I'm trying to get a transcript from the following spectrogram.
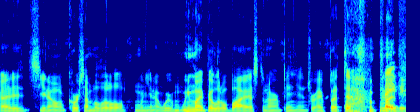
Uh, it's you know, of course, I'm a little you know we we might be a little biased in our opinions, right? But, uh, but maybe,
